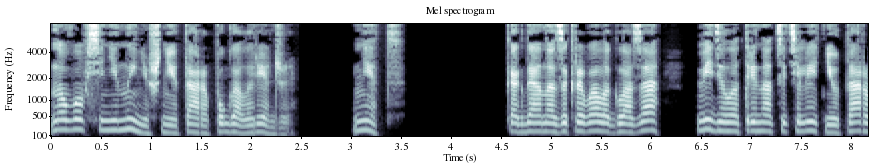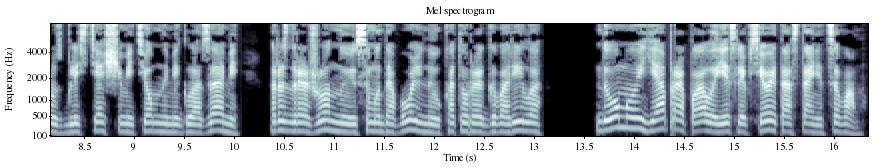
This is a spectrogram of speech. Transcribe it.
Но вовсе не нынешняя Тара пугала Реджи. Нет. Когда она закрывала глаза, видела тринадцатилетнюю Тару с блестящими темными глазами, раздраженную и самодовольную, которая говорила «Думаю, я пропала, если все это останется вам».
